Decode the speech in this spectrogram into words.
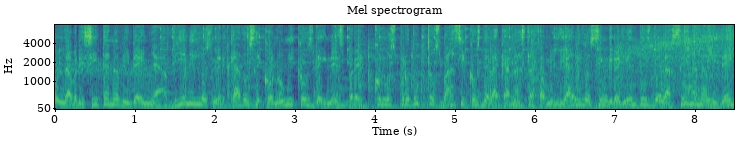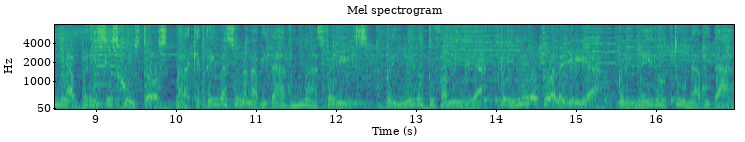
Con la brisita navideña vienen los mercados económicos de Inespre, con los productos básicos de la canasta familiar y los ingredientes de la cena navideña a precios justos, para que tengas una Navidad más feliz. Primero tu familia, primero tu alegría, primero tu Navidad.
